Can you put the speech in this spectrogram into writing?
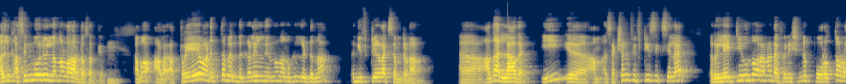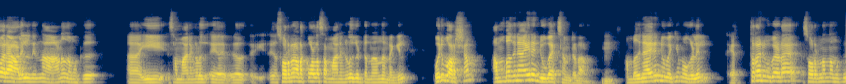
അതിൽ കസിൻ പോലും ഇല്ലെന്നുള്ളതാട്ടോ സത്യം. അപ്പോൾ അത്രയും അടുത്ത ബന്ധുക്കളിൽ നിന്ന് നമുക്ക് കിട്ടുന്ന ഗിഫ്റ്റുകൾ അക്സെപ്റ്റഡ് ആണ്. അതല്ലാതെ ഈ സെക്ഷൻ ഫിഫ്റ്റി സിക്സിലെ റിലേറ്റീവ് എന്ന് പറയുന്ന ഡെഫിനിഷന് പുറത്തുള്ള ഒരാളിൽ നിന്നാണ് നമുക്ക് ഈ സമ്മാനങ്ങൾ സ്വർണ അടക്കമുള്ള സമ്മാനങ്ങൾ കിട്ടുന്നതെന്നുണ്ടെങ്കിൽ ഒരു വർഷം അമ്പതിനായിരം രൂപ എക്സംപ്റ്റഡ് ആണ്. അമ്പതിനായിരം രൂപയ്ക്ക് മുകളിൽ എത്ര രൂപയുടെ സ്വർണം നമുക്ക്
